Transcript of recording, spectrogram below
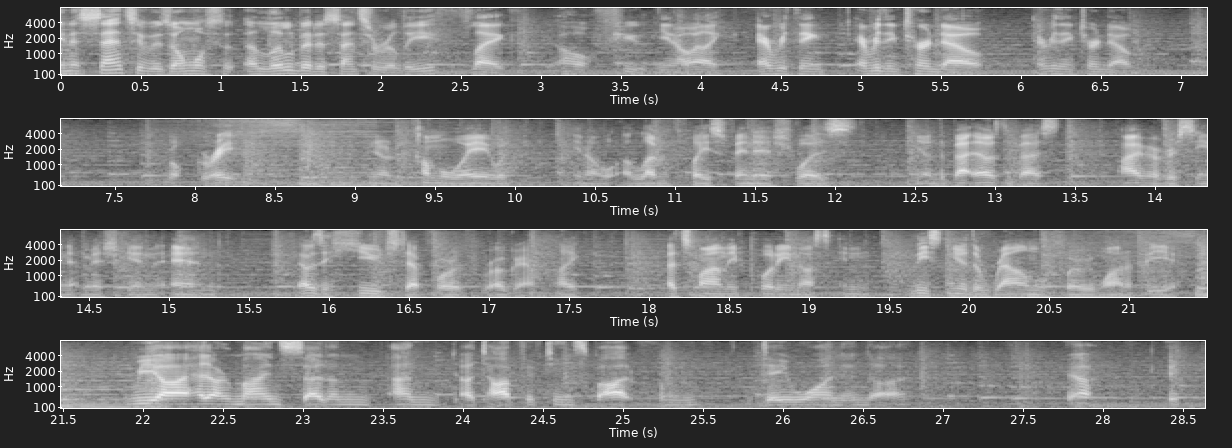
in a sense, it was almost a little bit of sense of relief. Like, oh, phew, you know, like everything, everything turned out, everything turned out, well, great. You know, to come away with, you know, 11th place finish was, you know, the that was the best I've ever seen at Michigan, and that was a huge step forward for the program. Like, that's finally putting us in at least near the realm of where we want to be. We uh, had our minds set on, on a top 15 spot from day one, and uh, yeah, it,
